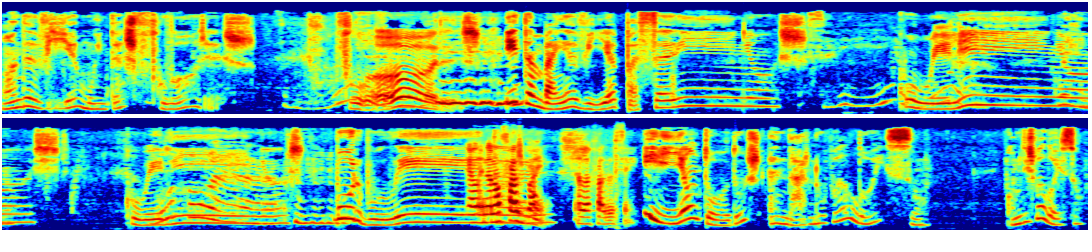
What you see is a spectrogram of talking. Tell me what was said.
onde havia muitas flores. Flores! E também havia passarinhos, coelhinhos coelhinhos, borboletas. Ela ainda não faz bem, ela faz assim. E iam todos andar no baloiço. Como diz baloiço?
